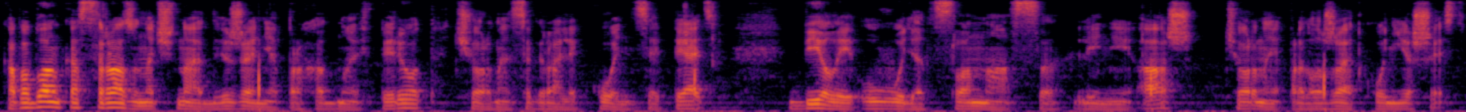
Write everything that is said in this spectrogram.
Капабланка сразу начинает движение проходной вперед, черные сыграли конь c5, белые уводят слона с линии h, черные продолжают конь e6.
